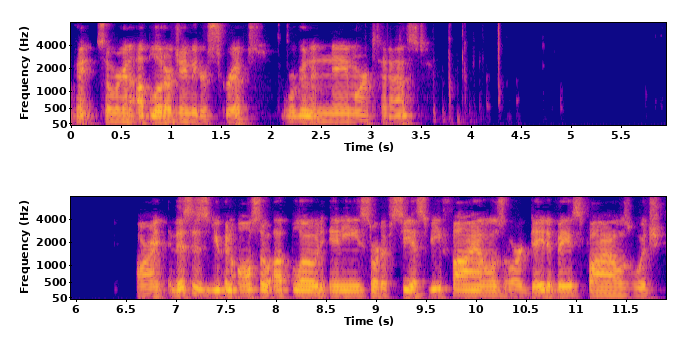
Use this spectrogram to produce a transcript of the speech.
Okay, so we're going to upload our JMeter script. We're going to name our test. All right, this is, you can also upload any sort of CSV files or database files which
